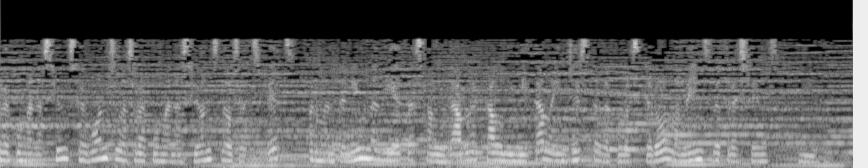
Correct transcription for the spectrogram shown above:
Recomanacions Segons les recomanacions dels experts, per mantenir una dieta saludable cal limitar la ingesta de colesterol a menys de 300 mil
